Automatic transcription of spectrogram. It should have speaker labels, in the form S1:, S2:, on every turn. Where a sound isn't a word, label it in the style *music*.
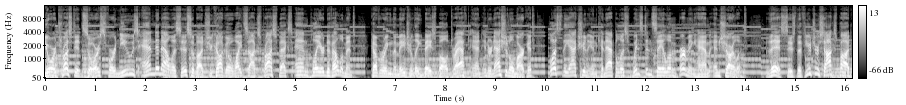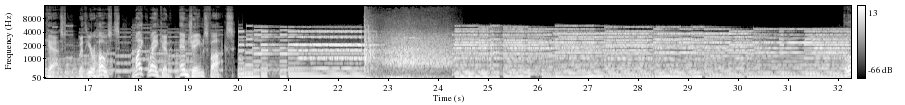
S1: Your trusted source for news and analysis about Chicago White Sox prospects and player development, covering the Major League Baseball draft and international market, plus the action in Kannapolis, Winston-Salem, Birmingham, and Charlotte. This is the Future Sox Podcast with your hosts, Mike Rankin and James Fox.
